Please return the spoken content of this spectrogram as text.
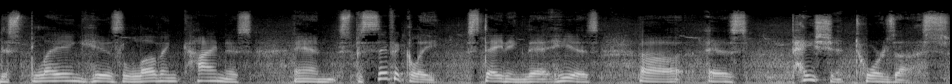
displaying His loving kindness and specifically stating that He is uh, as patient towards us,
